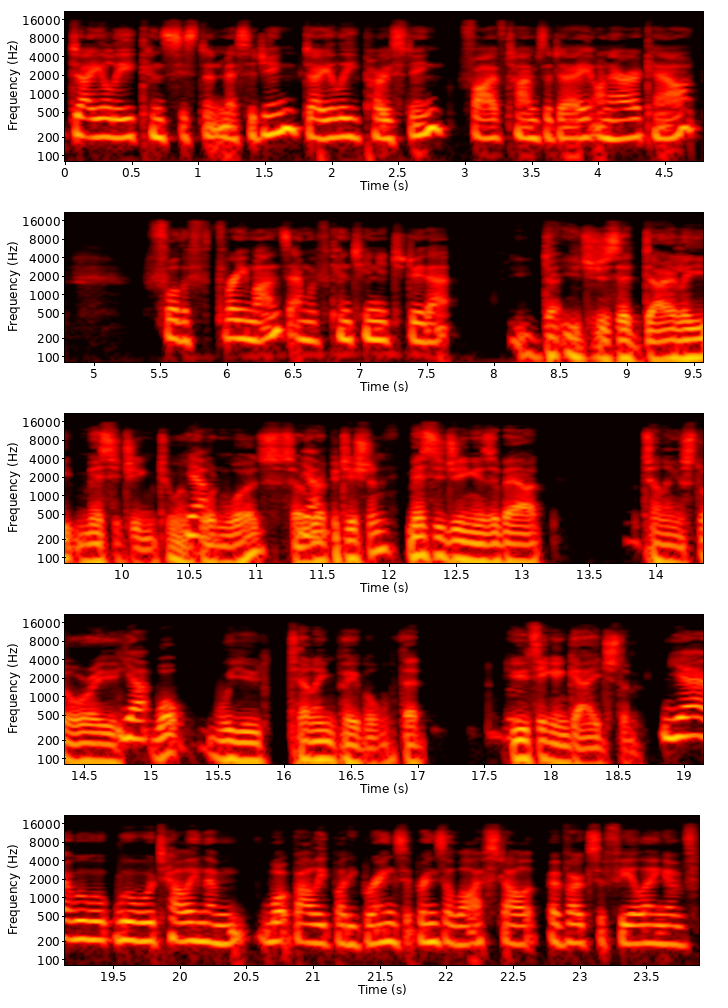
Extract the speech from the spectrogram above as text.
daily consistent messaging, daily posting, five times a day on our account for the f- three months. And we've continued to do that. You you just said daily messaging, two Yeah. important words. So Yeah. repetition. Messaging is about telling a story. Yeah. What were you telling people that you think engaged them? Yeah, we were, we were telling them what Bali Body brings. It brings a lifestyle, it evokes a feeling of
